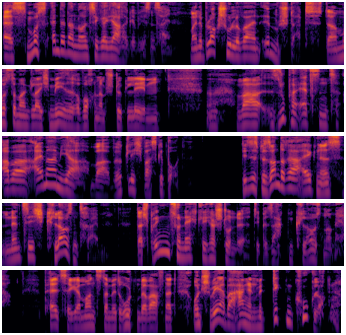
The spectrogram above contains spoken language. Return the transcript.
Es muss Ende der 90er Jahre gewesen sein. Meine Blockschule war in Immenstadt. Da musste man gleich mehrere Wochen am Stück leben. War super ätzend, aber einmal im Jahr war wirklich was geboten. Dieses besondere Ereignis nennt sich Klausentreiben. Da springen zu nächtlicher Stunde die besagten Klausen umher. Pelzige Monster mit Ruten bewaffnet und schwer behangen mit dicken Kuhglocken.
